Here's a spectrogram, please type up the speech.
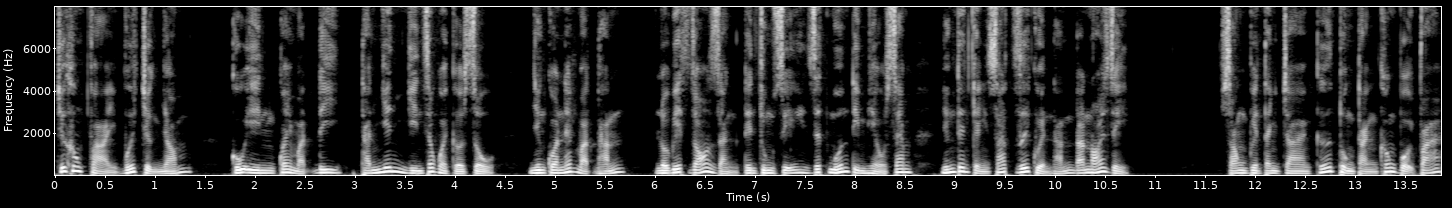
Chứ không phải với trưởng nhóm. Cô in quay mặt đi thản nhiên nhìn ra ngoài cửa sổ, Nhưng qua nét mặt hắn, Nó biết rõ rằng tên trung sĩ rất muốn tìm hiểu xem Những tên cảnh sát dưới quyền hắn đã nói gì. Xong viên thanh tra cứ thùng thẳng không vội vã,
